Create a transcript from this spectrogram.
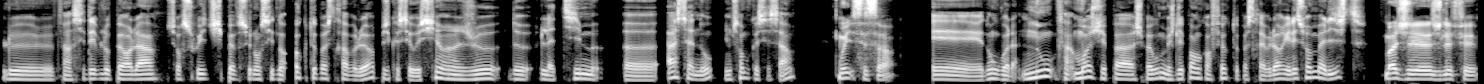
le, enfin, ces développeurs-là sur Switch, ils peuvent se lancer dans Octopus Traveler, puisque c'est aussi un jeu de la team euh, Asano, il me semble que c'est ça. Oui, c'est ça. Et donc voilà, nous, enfin moi j'ai pas, je sais pas vous, mais je l'ai pas encore fait Octopus Traveler. Il est sur ma liste. Moi je l'ai fait.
